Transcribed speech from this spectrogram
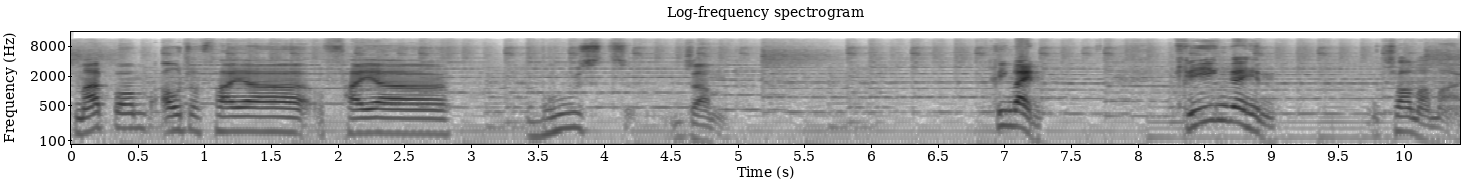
Smart Bomb, Autofire, Fire, Boost, Jump. Kriegen wir hin. Kriegen wir hin. Schauen wir mal.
